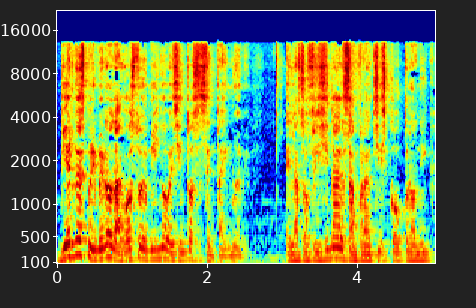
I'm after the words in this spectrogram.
Viernes 1 de agosto de 1969. En las oficinas de San Francisco Chronic,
